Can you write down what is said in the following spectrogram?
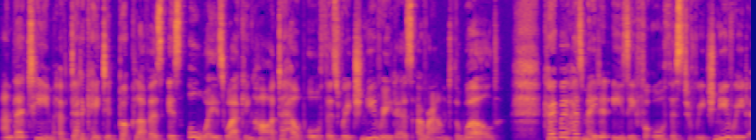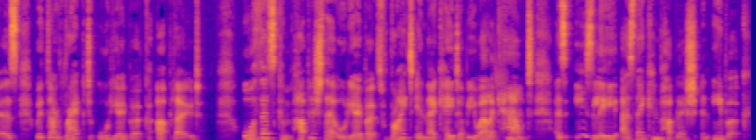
and their team of dedicated book lovers is always working hard to help authors reach new readers around the world. Kobo has made it easy for authors to reach new readers with direct audiobook upload. Authors can publish their audiobooks right in their KWL account as easily as they can publish an ebook.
